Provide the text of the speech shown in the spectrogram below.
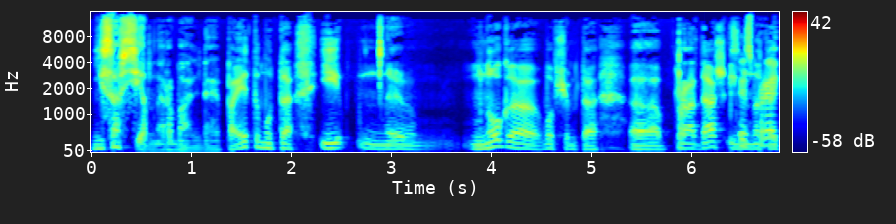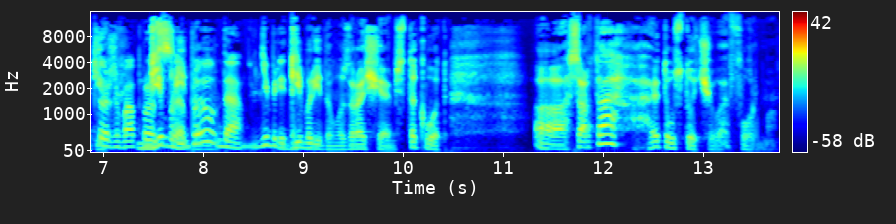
не совсем нормальное, поэтому-то и много, в общем-то, э, продаж Кстати, именно таких. тоже вопрос гибридом. был, да, гибридом. Гибридом возвращаемся. Так вот, сорта – это устойчивая форма.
